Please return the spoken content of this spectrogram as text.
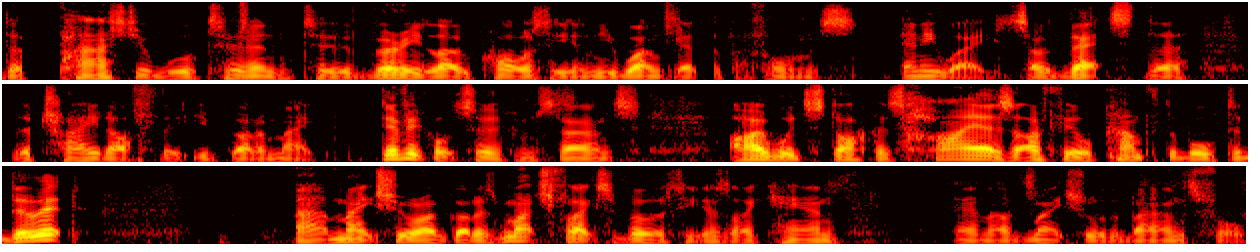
the pasture will turn to very low quality and you won't get the performance anyway. So that's the, the trade-off that you've got to make. Difficult circumstance. I would stock as high as I feel comfortable to do it uh, make sure I've got as much flexibility as I can and I'd make sure the barn's full.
